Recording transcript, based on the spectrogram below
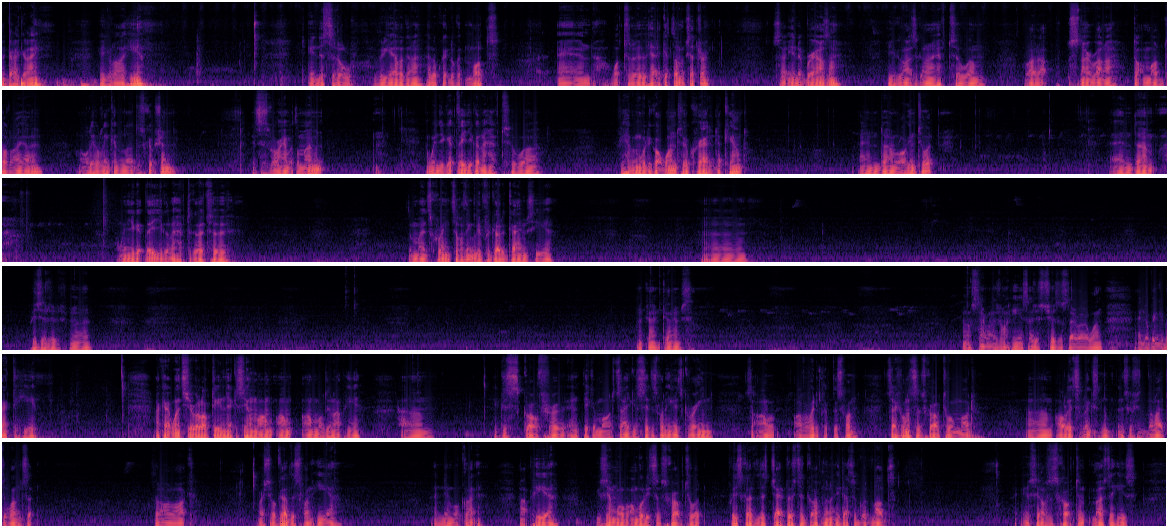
G'day, g'day. Eagle Eye here. In this little video, we're going to have a quick look at mods and what to do, how to get them, etc. So, in the browser, you guys are going to have to um, load up snowrunner.mod.io. I'll leave a link in the description. This is where I am at the moment. And when you get there, you're going to have to, uh, if you haven't already got one, to create an account and um, log into it. And um, when you get there you're going to have to go to the main screen. So I think if we go to games here um, visited no Okay, games. Oh, SnowRunner's right here, so just choose the SnowRunner one and I'll bring you back to here. Okay, once you're logged in, you can see I'm, I'm, I'm, I'm logged in up here. Um, you can scroll through and pick a mod. So you can see this one here is green. So I've, I've already clicked this one. So if you want to subscribe to a mod, um, I'll leave some links in the description below to ones that that I like. Right, so we'll go this one here. And then we'll go up here. You see I'm, already subscribed to it. Please go to this J Boosted guy for a minute. He does some good mods. You see I've subscribed to most of his.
